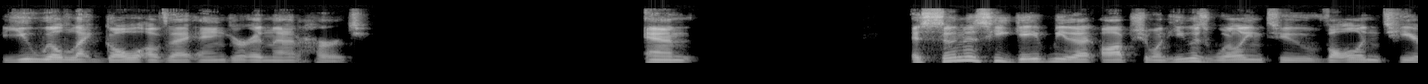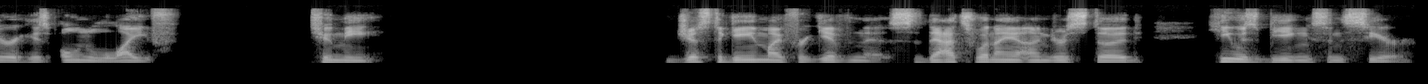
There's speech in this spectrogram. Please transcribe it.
you will let go of that anger and that hurt. And as soon as he gave me that option, when he was willing to volunteer his own life to me just to gain my forgiveness, that's when I understood he was being sincere.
